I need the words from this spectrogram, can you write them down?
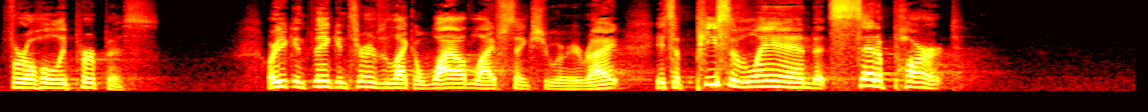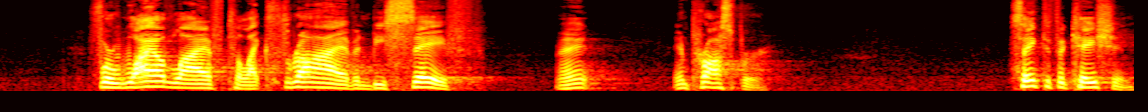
for a holy purpose. Or you can think in terms of like a wildlife sanctuary, right? It's a piece of land that's set apart for wildlife to like thrive and be safe, right? And prosper. Sanctification.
